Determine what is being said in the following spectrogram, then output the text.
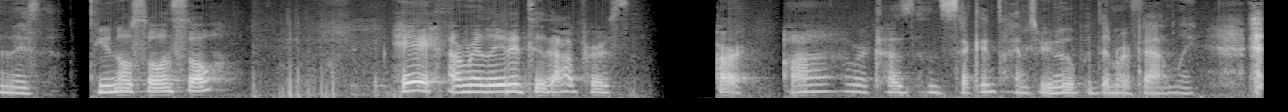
And they say, "You know so and so." Hey, I'm related to that person. Or, ah, we're cousins, second times removed, but then we're family.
